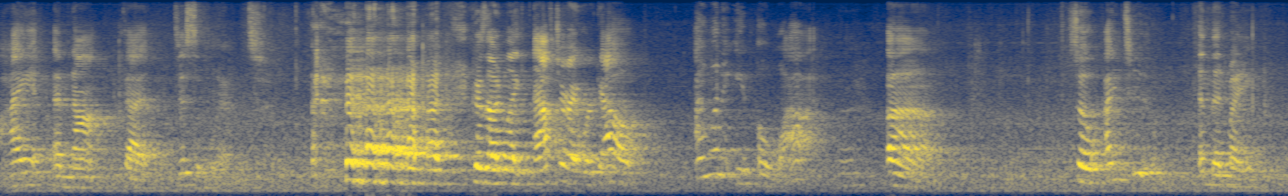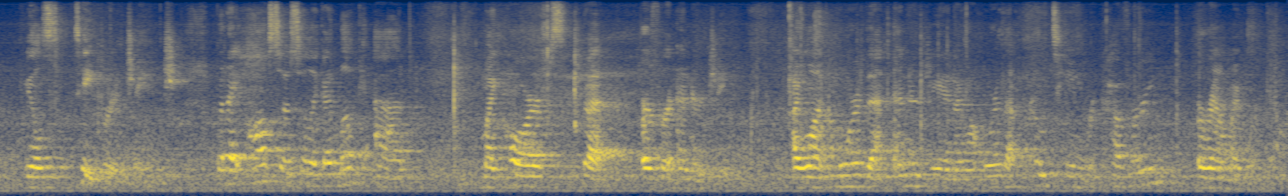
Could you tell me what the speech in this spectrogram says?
I am not that disciplined. Because I'm like, after I work out, I want to eat a lot. Um, so I do. And then my meals taper and change. But I also, so like I look at my carbs that are for energy. I want more of that energy and I want more of that protein recovery around my workout,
